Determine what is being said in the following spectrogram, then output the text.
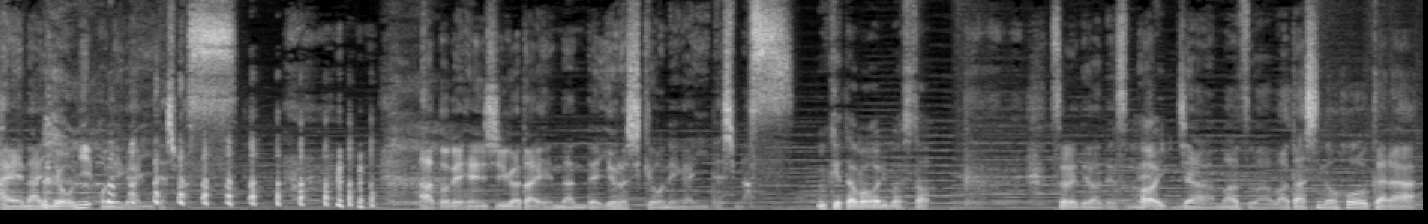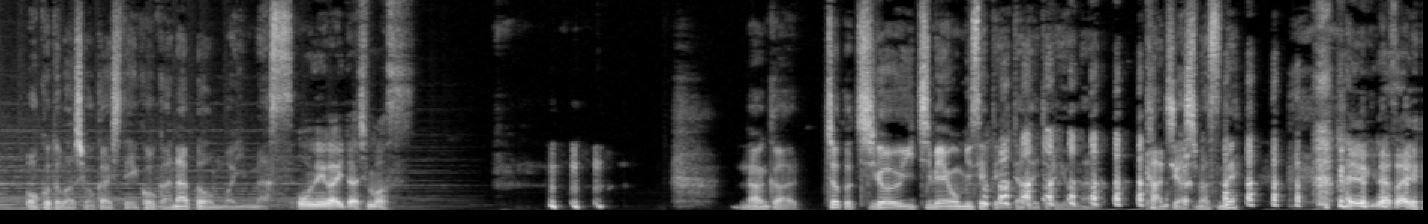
変えないようにお願いいたします。後で編集が大変なんでよろしくお願いいたします。受けたまわりました。それではですね、はいじゃあまずは私の方からお言葉を紹介していこうかなと思います。お願いいたします。なんか、ちょっと違う一面を見せていただいているような感じがしますね。早行きなさいよ。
